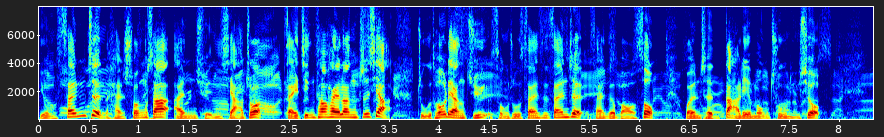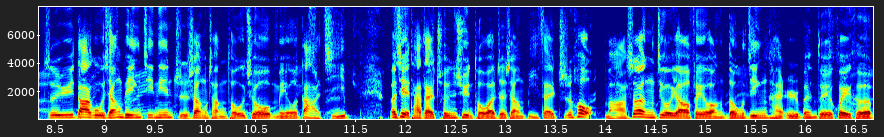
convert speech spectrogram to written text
用三振和双杀安全下庄，在惊涛骇浪之下，主投两局送出三次三振三个保送，完成大联盟处女秀。至于大谷翔平，今天只上场投球，没有打击，而且他在春训投完这场比赛之后，马上就要飞往东京和日本队会合，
